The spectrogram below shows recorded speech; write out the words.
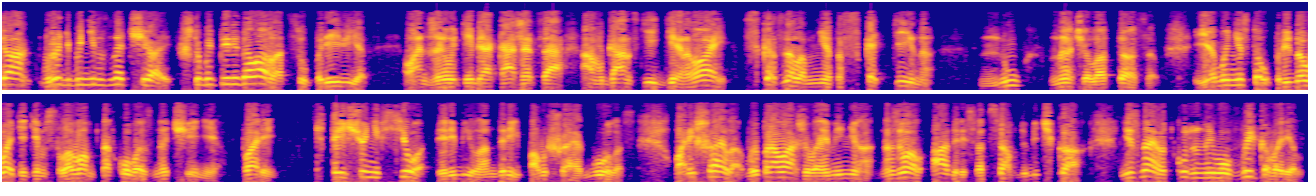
так, вроде бы невзначай, чтобы передавал отцу привет. «Он же у тебя, кажется, афганский герой», — сказала мне эта скотина. «Ну», — начал Атасов, — «я бы не стал придавать этим словам такого значения, парень. «Это еще не все», — перебил Андрей, повышая голос. «Порешайло, выпроваживая меня, назвал адрес отца в Дубичках. Не знаю, откуда он его выковырял.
